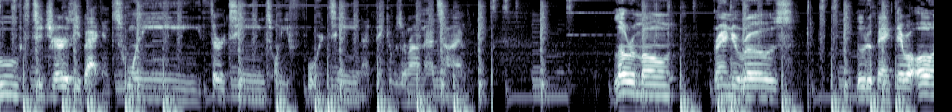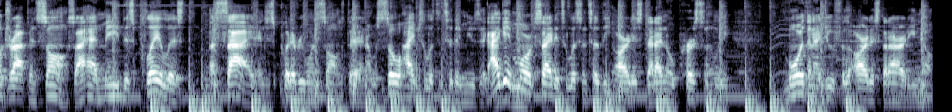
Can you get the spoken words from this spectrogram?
moved to Jersey back in 2013, 2014, I think it was around that time. Love Ramone, Brandon Rose, Lou the Bank, they were all dropping songs. So I had made this playlist aside and just put everyone's songs there. And I was so hyped to listen to the music. I get more excited to listen to the artists that I know personally more than I do for the artists that I already know.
